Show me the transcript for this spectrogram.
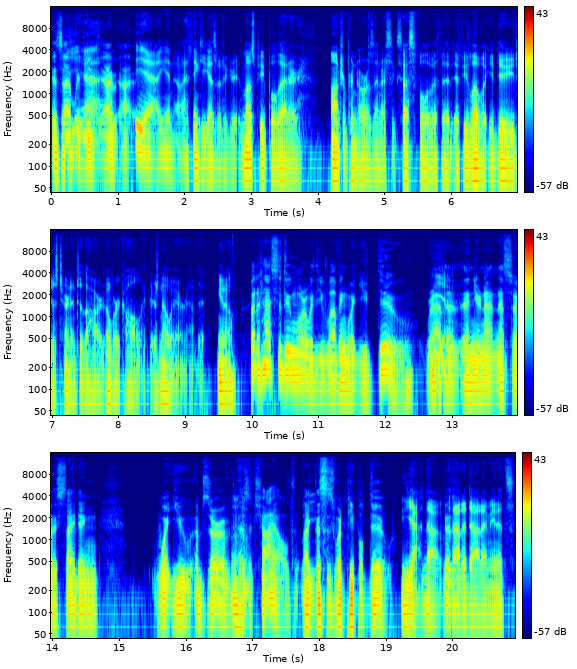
is that what you? Yeah. I, I, Yeah, you know, I think you guys would agree. Most people that are entrepreneurs and are successful with it, if you love what you do, you just turn into the heart a workaholic. There's no way around it. You know. but it has to do more with you loving what you do, rather Yeah. than you're not necessarily citing what you observed as Mhm. a child. Like this is what people do. Yeah, no, without a doubt. I mean, it's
